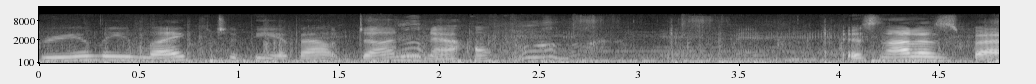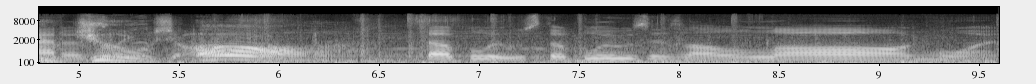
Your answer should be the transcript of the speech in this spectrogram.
really like to be about done now. It's not as bad as like, all! the blues. The blues is a long one.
